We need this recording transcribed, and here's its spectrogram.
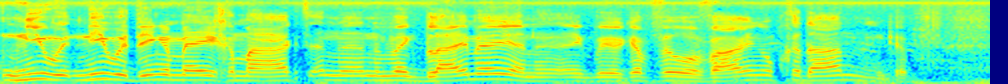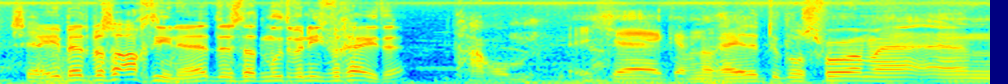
nieuwe, nieuwe dingen meegemaakt. En, en daar ben ik blij mee. En eh, ik, ik heb veel ervaring opgedaan. Ik heb je bent pas 18, hè? Dus dat moeten we niet vergeten. Daarom. Weet je, ik heb nog een hele toekomst voor me. En uh,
